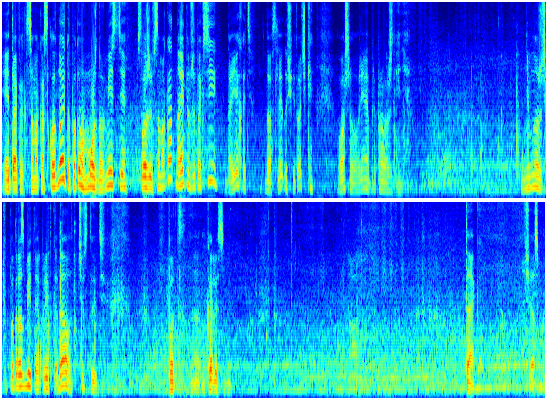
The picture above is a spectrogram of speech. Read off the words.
и так как самокат складной, то потом можно вместе, сложив самокат, на этом же такси доехать до следующей точки вашего времяпрепровождения. Немножечко подразбитая плитка, да, вот чувствуете под э, колесами. Так, сейчас мы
